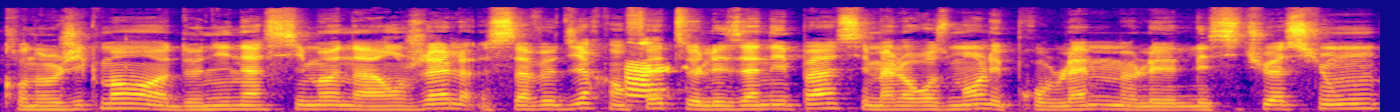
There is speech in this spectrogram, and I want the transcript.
chronologiquement de Nina Simone à Angèle. Ça veut dire qu'en ouais. fait les années passent et malheureusement les problèmes, les, situations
